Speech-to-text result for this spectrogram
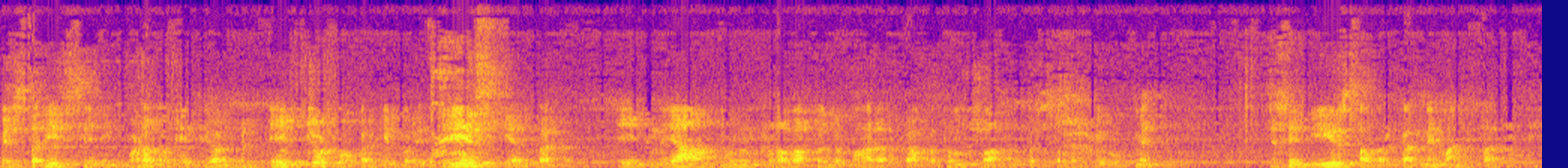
वे सभी सैनिक भड़क उठे थे और फिर एकजुट होकर के पूरे देश के अंदर एक नया आंदोलन खड़ा हुआ था, जो भारत का प्रथम स्वातंत्र समर के रूप में जिसे वीर सावरकर ने मान्यता दी थी।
